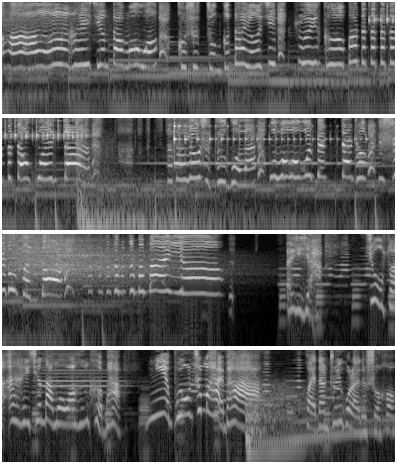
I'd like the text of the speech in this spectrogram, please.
啊！黑星大魔王可是整个太阳系最可怕的大大大大大坏蛋，他他要是追过来，我我我会被打成石头粉的，怎怎怎么怎么办呀？哎呀，就算暗黑星大魔王很可怕，你也不用这么害怕啊！坏蛋追过来的时候，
